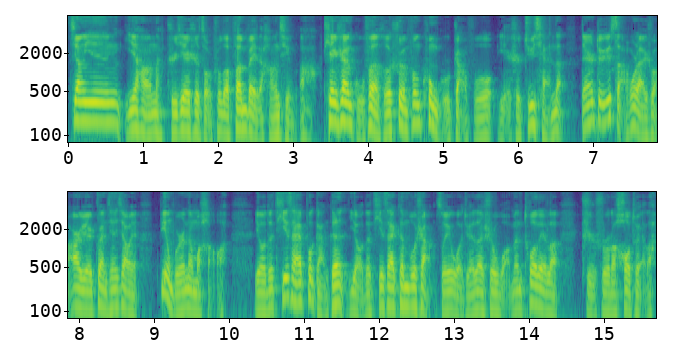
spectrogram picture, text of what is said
江阴银行呢，直接是走出了翻倍的行情啊，天山股份和顺丰控股涨幅也是居前的，但是对于散户来说，二月赚钱效应并不是那么好啊，有的题材不敢跟，有的题材跟不上，所以我觉得是我们拖累了指数的后腿了。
